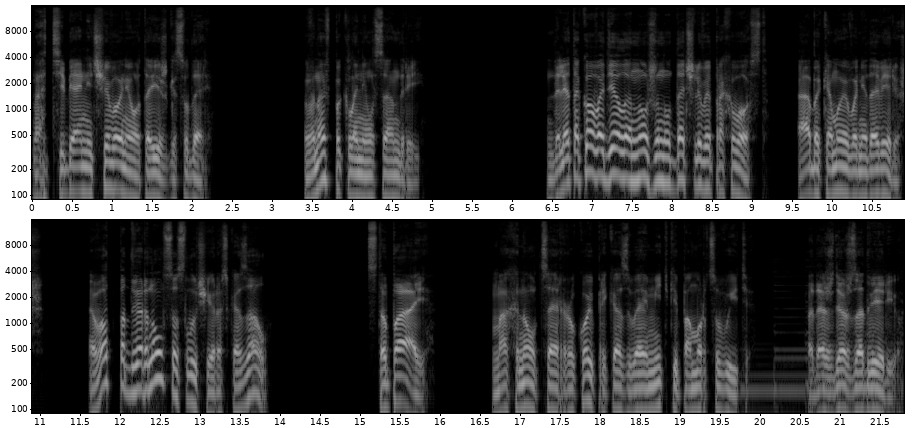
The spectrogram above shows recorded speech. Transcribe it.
От тебя ничего не утаишь, государь. Вновь поклонился Андрей. Для такого дела нужен удачливый прохвост, а бы кому его не доверишь. Вот подвернулся случай, рассказал. «Ступай!» — махнул царь рукой, приказывая Митьке поморцу выйти. «Подождешь за дверью».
